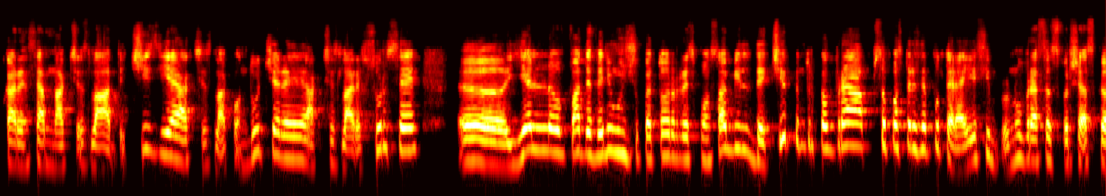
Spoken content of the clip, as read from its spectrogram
care înseamnă acces la decizie, acces la conducere, acces la resurse, el va deveni un jucător responsabil. De ce? Pentru că vrea să păstreze puterea. E simplu. Nu vrea să sfârșească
